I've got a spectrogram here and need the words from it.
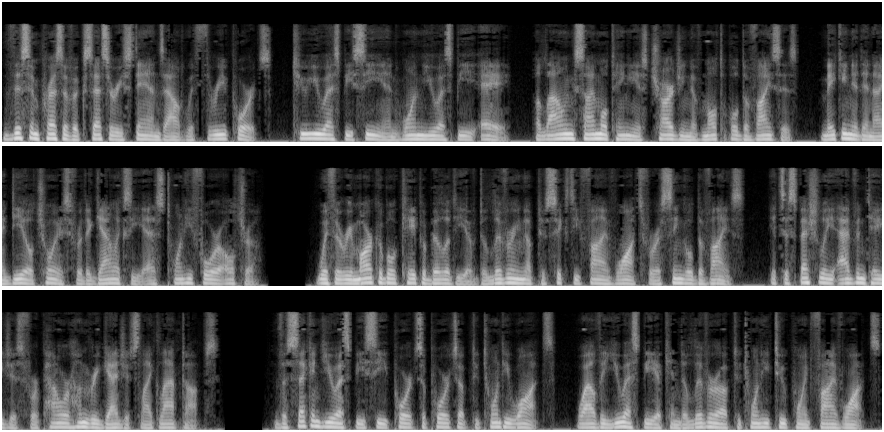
This impressive accessory stands out with three ports, two USB-C and one USB-A, allowing simultaneous charging of multiple devices, making it an ideal choice for the Galaxy S24 Ultra. With a remarkable capability of delivering up to 65 watts for a single device, it's especially advantageous for power-hungry gadgets like laptops. The second USB-C port supports up to 20 watts, while the USB-A can deliver up to 22.5 watts.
